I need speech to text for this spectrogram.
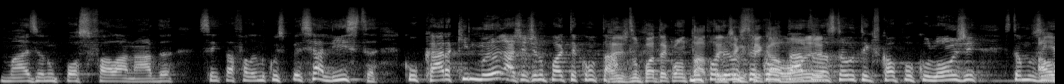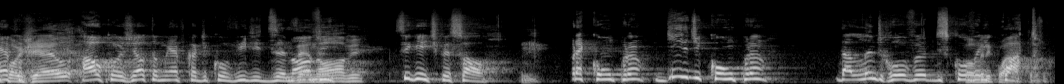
mas eu não posso falar nada sem estar falando com o especialista, com o cara que manda. A gente não pode ter contato. A gente não pode ter contato, não podemos a gente tem que ter ficar contato, longe. nós estamos, tem que ficar um pouco longe. Estamos em Álcool época. gel. Álcool gel, estamos em época de Covid-19. 19. Seguinte, pessoal. Pré-compra, guia de compra da Land Rover Discovery Discovery 4. 4.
